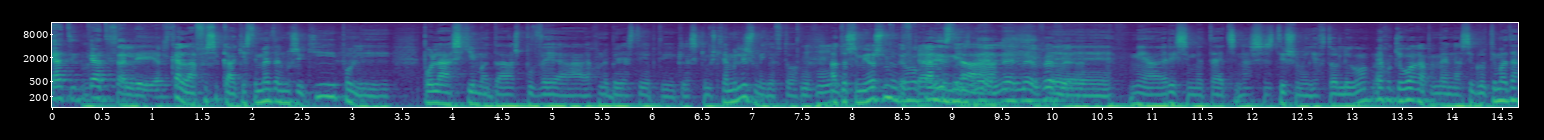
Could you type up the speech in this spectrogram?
Κάτι, κάτι θα λέει αυτό. Καλά, φυσικά και στη metal μουσική πολύ, πολλά σχήματα σπουδαία έχουν επηρεαστεί από τη κλασική μουσική. Θα μιλήσουμε γι' αυτό. Mm-hmm. Αν το σημειώσουμε, το κάνουμε μια, ναι, ναι, ναι, βέβαια. Ε, μια ρίση μετά έτσι να συζητήσουμε γι' αυτό λίγο. Έχω και εγώ αγαπημένα συγκροτήματα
